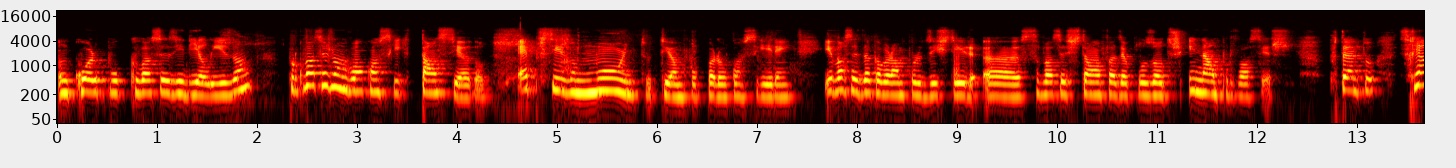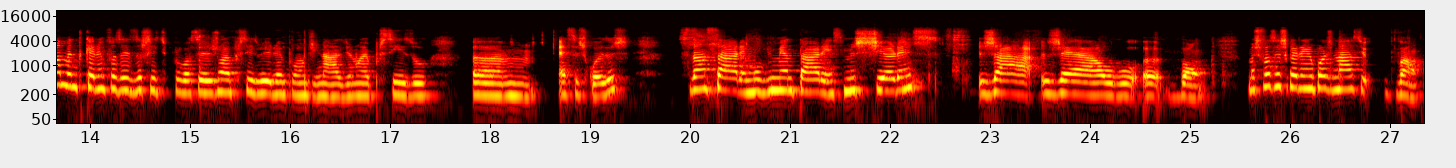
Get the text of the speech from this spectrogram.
um corpo que vocês idealizam porque vocês não vão conseguir tão cedo. É preciso muito tempo para o conseguirem e vocês acabarão por desistir uh, se vocês estão a fazer pelos outros e não por vocês. Portanto, se realmente querem fazer exercício por vocês, não é preciso irem para um ginásio, não é preciso um, essas coisas. Se dançarem, movimentarem, se mexerem-se, já, já é algo uh, bom. Mas se vocês querem ir para o ginásio, vão.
